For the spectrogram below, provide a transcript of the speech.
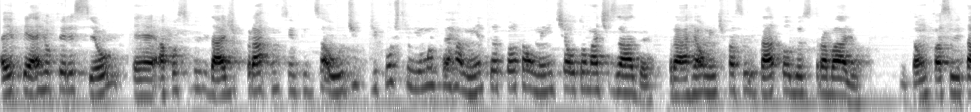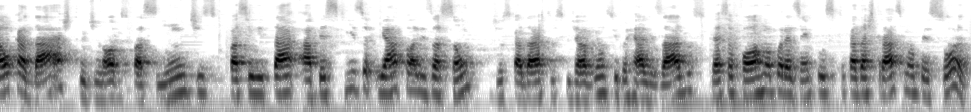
a EPR ofereceu é, a possibilidade para um centro de saúde de construir uma ferramenta totalmente automatizada para realmente facilitar todo esse trabalho. Então, facilitar o cadastro de novos pacientes, facilitar a pesquisa e a atualização dos cadastros que já haviam sido realizados. Dessa forma, por exemplo, se tu cadastrasse uma pessoa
